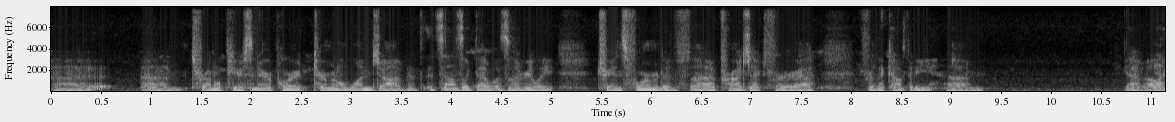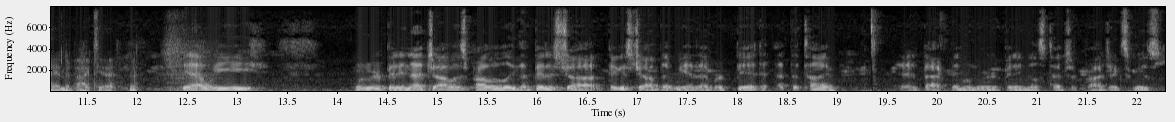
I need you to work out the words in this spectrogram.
uh, um, Toronto Pearson Airport Terminal One job. It, it, sounds like that was a really transformative uh, project for uh, for the company. Um, yeah, I'll yeah. hand it back to you. yeah, we when we were bidding that job was probably the biggest job biggest job that we had ever bid at the time. And back then, when we were bidding those types of projects, was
